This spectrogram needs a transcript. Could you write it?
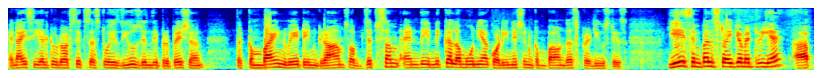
NiCl2.6H2O is used in the preparation, the combined weight in grams of gypsum and the nickel ammonia coordination compound thus produced is. ये सिंपल स्टोइक्योमेट्री है आप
